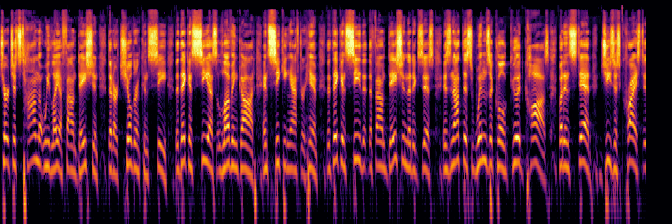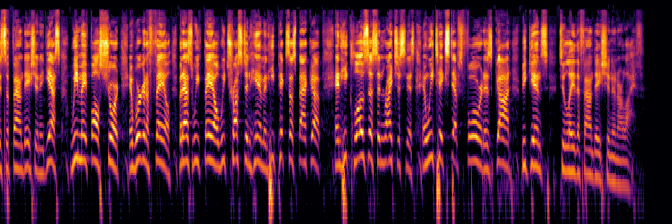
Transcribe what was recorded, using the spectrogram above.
church, it's time that we lay a foundation that our children can see, that they can see us loving God and seeking after him, that they can see that the foundation that exists is not this whimsical good cause, but instead Jesus Christ is the foundation. And yes, we may fall short and we're going to fail, but as we fail, we trust in Him and He picks us back up and He clothes us in righteousness and we take steps forward as God begins to lay the foundation in our life.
